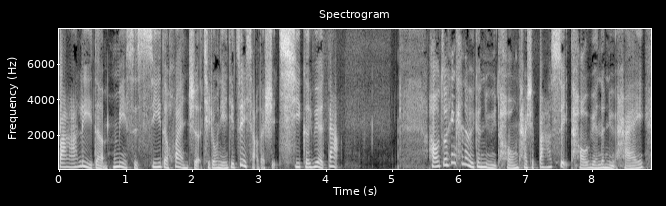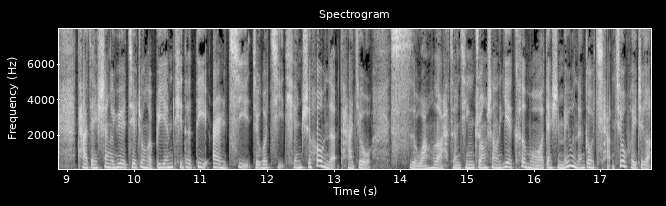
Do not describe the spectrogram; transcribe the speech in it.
八例的 Miss C 的患者，其中年纪最小的是七个月大。好，昨天看到一个女童，她是八岁，桃园的女孩，她在上个月接种了 BNT 的第二剂，结果几天之后呢，她就死亡了，曾经装上了叶克膜，但是没有能够抢救回这个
